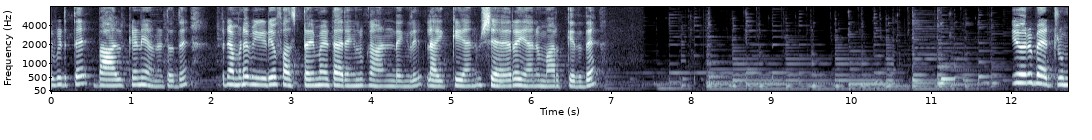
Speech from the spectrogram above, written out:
ഇവിടുത്തെ ബാൽക്കണിയാണ് കേട്ടോ ഇത്. ഇപ്പം നമ്മുടെ വീഡിയോ ഫസ്റ്റ് ടൈം ആയിട്ട് ആരെങ്കിലും കാണുന്നുണ്ടെങ്കിൽ ലൈക്ക് ചെയ്യാനും ഷെയർ ചെയ്യാനും മറക്കരുത്. ഈ ഒരു ബെഡ്റൂം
